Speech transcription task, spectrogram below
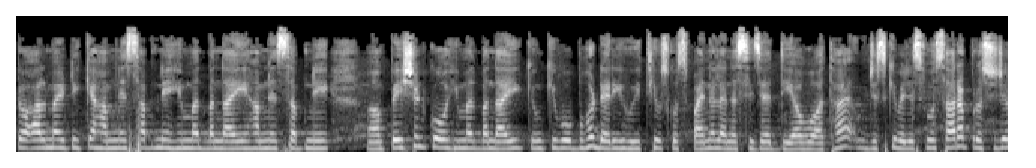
ٹو آلمٹی کہ ہم نے سب نے ہمت بندائی ہم نے سب نے پیشنٹ کو ہمت بندائی کیونکہ وہ بہت ڈری ہوئی تھی اس کو اسپائنل انسٹ دیا ہوا تھا جس کی وجہ سے وہ سارا پروسیجر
